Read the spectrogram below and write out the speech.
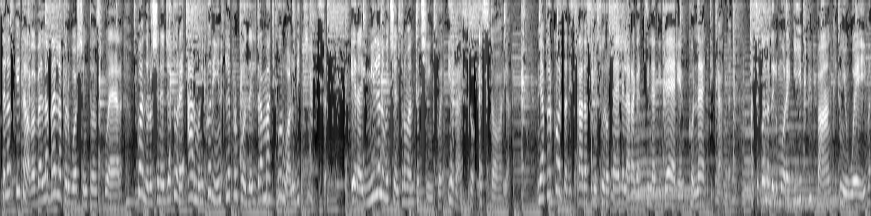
Se la skateava bella bella per Washington Square, quando lo sceneggiatore Harmony Corinne le propose il drammatico ruolo di Kids. Era il 1995, il resto è storia. Ne ha percorsa di strada sulle sue rotelle la ragazzina di Darien, Connecticut. A seconda dell'umore hippie, punk, new wave,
